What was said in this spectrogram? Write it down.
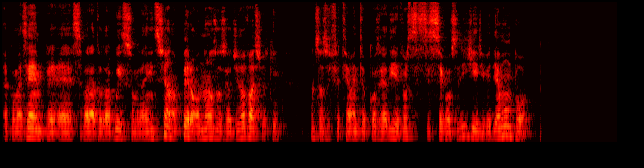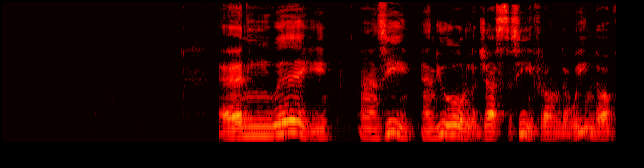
eh, come sempre, è separato da questo, me da iniziano, però non so se oggi lo faccio perché non so se effettivamente ho cose da dire, forse stesse cose di ieri, vediamo un po'. Anyway, I see, and you all just see from the window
